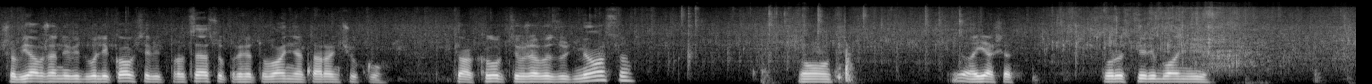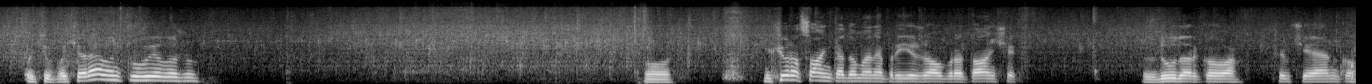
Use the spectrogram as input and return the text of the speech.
щоб я вже не відволікався від процесу приготування таранчуку. Так, хлопці вже везуть м'ясо. От. Ну, а я зараз по оцю почеревинку виложу. От. Вчора Санька до мене приїжджав, братанчик з Дударкова, Шевченко.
